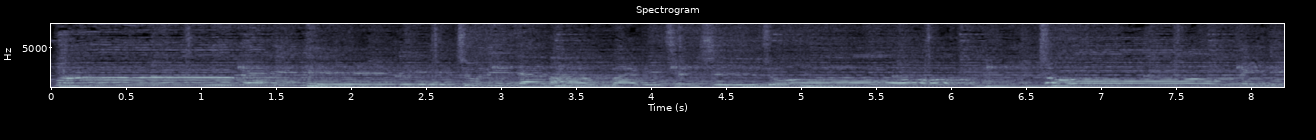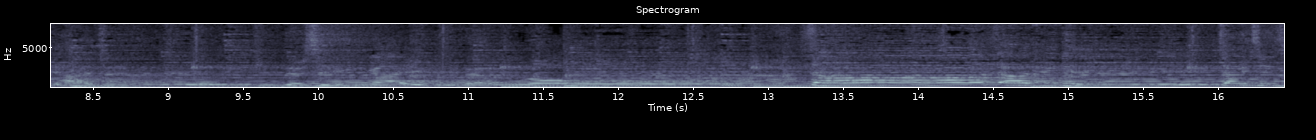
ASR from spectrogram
不变的你，伫立在茫茫的城市中，心爱的灯笼，傻傻的你，将青春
